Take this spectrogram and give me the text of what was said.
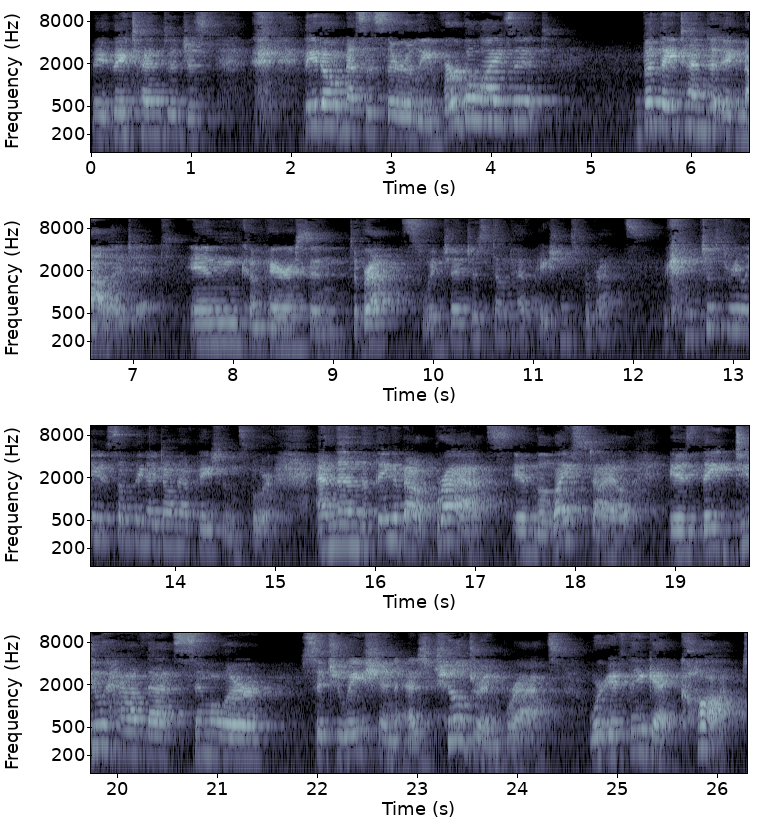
They, they tend to just, they don't necessarily verbalize it, but they tend to acknowledge it in comparison to brats, which I just don't have patience for brats. It just really is something I don't have patience for. And then the thing about brats in the lifestyle is they do have that similar situation as children brats, where if they get caught,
